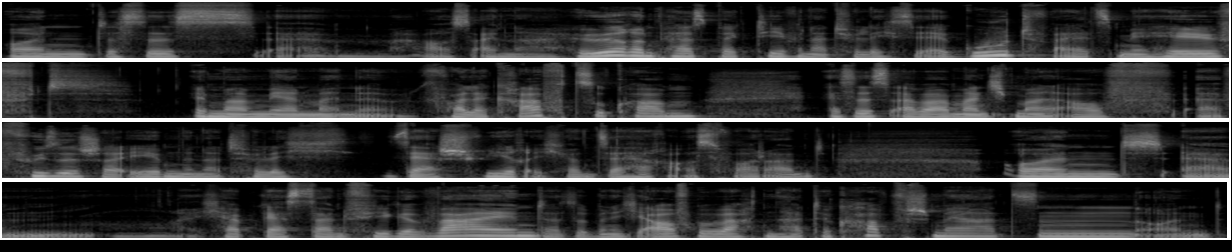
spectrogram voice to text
und das ist ähm, aus einer höheren Perspektive natürlich sehr gut, weil es mir hilft, immer mehr in meine volle Kraft zu kommen. Es ist aber manchmal auf äh, physischer Ebene natürlich sehr schwierig und sehr herausfordernd. Und ähm, ich habe gestern viel geweint, also bin ich aufgewacht und hatte Kopfschmerzen und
